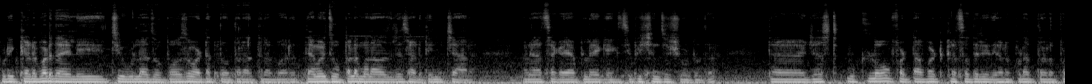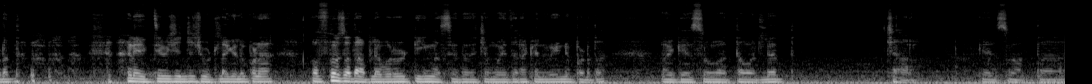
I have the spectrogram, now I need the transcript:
थोडी गडबड झालेली चिवला झोपावंसं वाटत नव्हतं रात्रभर. त्यामुळे झोपायला मला वाजले साडेतीन चार. आणि आज सकाळी आपलं एक एक्झिबिशनचं शूट होतं. तर जस्ट उठलो फटाफट कसं तरी धडपडत धडपडत. आणि एक्झिबिशनच्या शूटला गेलो पण ऑफकोर्स आता आपल्याबरोबर टीम असते तर त्याच्यामुळे जरा कन्व्हिनियंट पडतं. ओके सो आत्ता वाजल्यात चार. ओके सो आत्ता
